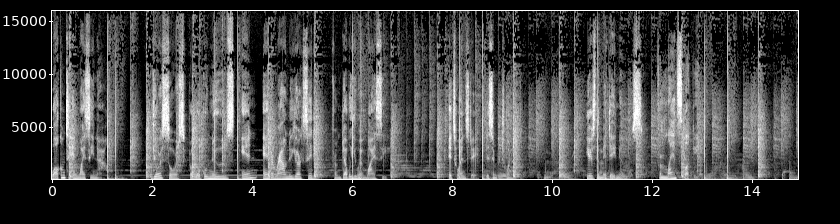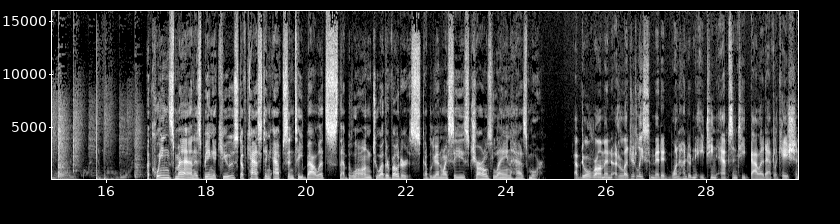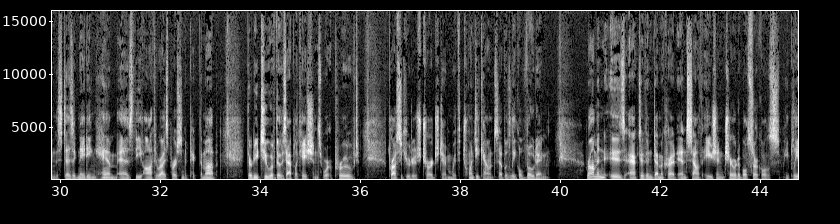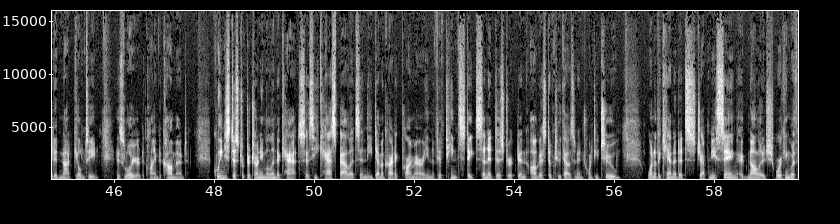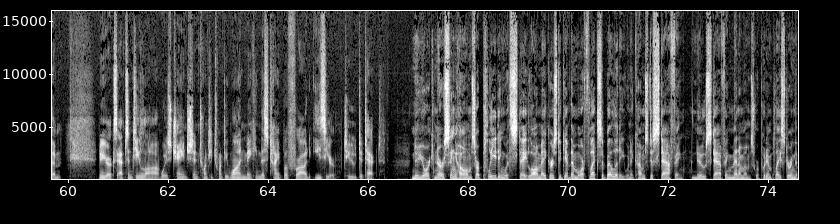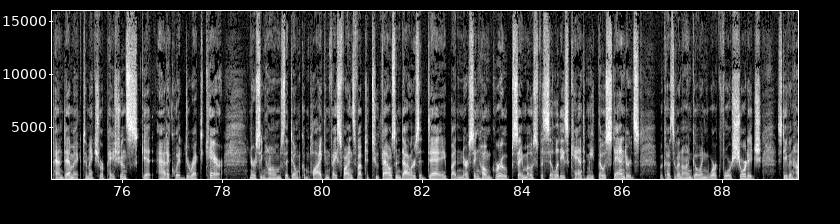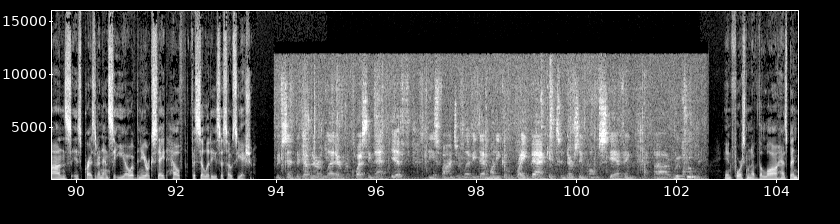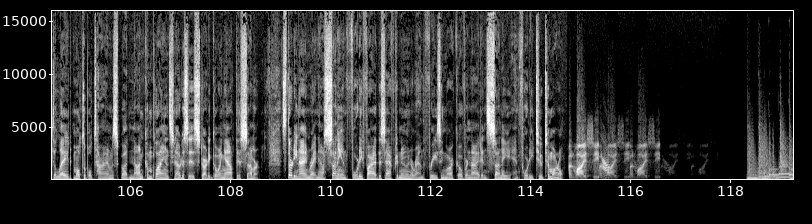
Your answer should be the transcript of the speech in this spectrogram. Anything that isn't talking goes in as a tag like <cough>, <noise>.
Welcome to NYC Now, your source for local news in and around New York City from WNYC. It's Wednesday, December 20th. Here's the midday news from Lance Luckey. A Queens man is being accused of casting absentee ballots that belong to other voters. WNYC's Charles Lane has more. Abdul Rahman allegedly submitted 118 absentee ballot applications designating him as the authorized person to pick them up. 32 of those applications were approved. Prosecutors charged him with 20 counts of illegal voting. Rahman is active in Democrat and South Asian charitable circles. He pleaded not guilty. His lawyer declined to comment. Queens District Attorney Melinda Katz says he cast ballots in the Democratic primary in the 15th State Senate District in August of 2022. One of the candidates, Japneet Singh, acknowledged working with him. New York's absentee law was changed in 2021, making this type of fraud easier to detect. New York nursing homes are pleading with state lawmakers to give them more flexibility when it comes to staffing. New staffing minimums were put in place during the pandemic to make sure patients get adequate direct care. Nursing homes that don't comply can face fines of up to $2,000 a day, but nursing home groups say most facilities can't meet those standards because of an ongoing workforce shortage. Stephen Hanse is president and CEO of the New York State Health Facilities Association. We've sent the governor a letter requesting that if these fines are levied, that money go right back into nursing home staffing uh, recruitment. Enforcement of the law has been delayed multiple times, but noncompliance notices started going out this summer. It's 39 right now, sunny and 45 this afternoon, around the freezing mark overnight, and sunny and 42 tomorrow. NYC, NYC, NYC.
